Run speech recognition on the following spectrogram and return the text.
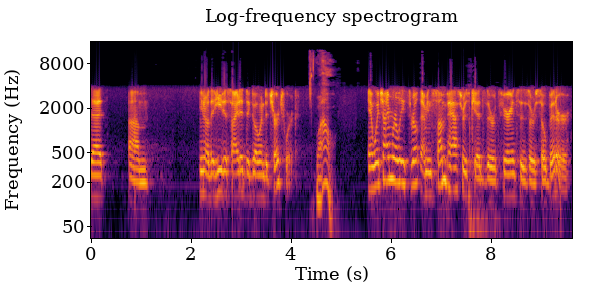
that, um, you know, that he decided to go into church work. Wow. And which I'm really thrilled. I mean, some pastors' kids, their experiences are so bitter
